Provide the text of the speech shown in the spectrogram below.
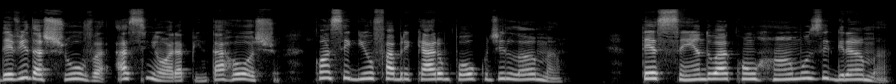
Devido à chuva, a senhora Pinta Roxo conseguiu fabricar um pouco de lama, tecendo-a com ramos e grama.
